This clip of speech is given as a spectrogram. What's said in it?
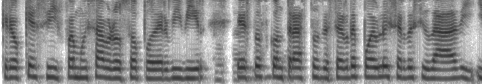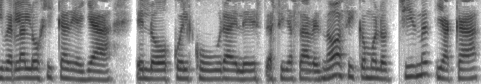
creo que sí fue muy sabroso poder vivir estos contrastos de ser de pueblo y ser de ciudad y, y, ver la lógica de allá, el loco, el cura, el este, así ya sabes, ¿no? Así como los chismes y acá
